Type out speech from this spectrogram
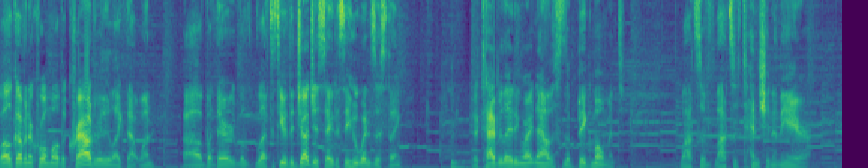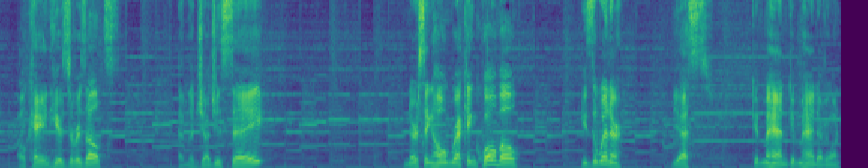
Well, Governor Cuomo, the crowd really liked that one. Uh, but we'll have to see what the judges say to see who wins this thing. They're tabulating right now. This is a big moment. Lots of lots of tension in the air. Okay, and here's the results. And the judges say Nursing home wrecking Cuomo. He's the winner. Yes. Give him a hand. Give him a hand, everyone.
